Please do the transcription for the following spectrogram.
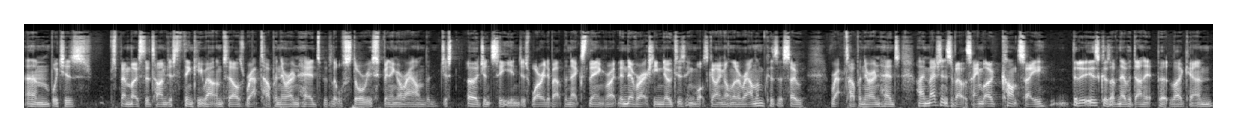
um, which is spend most of the time just thinking about themselves, wrapped up in their own heads with little stories spinning around and just urgency and just worried about the next thing, right? They're never actually noticing what's going on around them because they're so wrapped up in their own heads. I imagine it's about the same. I can't say that it is because I've never done it, but like um,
